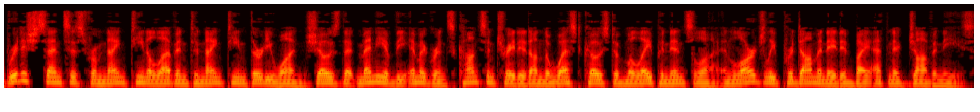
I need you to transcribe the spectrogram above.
British census from 1911 to 1931 shows that many of the immigrants concentrated on the west coast of Malay Peninsula and largely predominated by ethnic Javanese.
